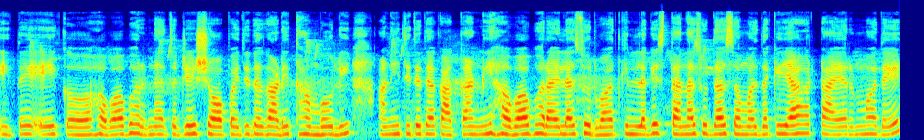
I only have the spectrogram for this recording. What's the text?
इथे एक हवा भरण्याचं जे शॉप आहे तिथं गाडी थांबवली. आणि तिथे त्या काकांनी हवा भरायला सुरुवात केली. लगेच त्यांनासुद्धा समजलं की या टायरमध्ये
